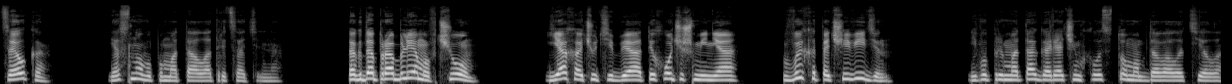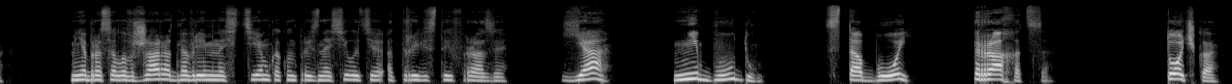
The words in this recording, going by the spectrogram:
«Целка?» Я снова помотала отрицательно. «Тогда проблема в чем? Я хочу тебя, ты хочешь меня. Выход очевиден». Его прямота горячим хлыстом обдавала тело. Меня бросало в жар одновременно с тем, как он произносил эти отрывистые фразы. «Я не буду с тобой трахаться. Точка»,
